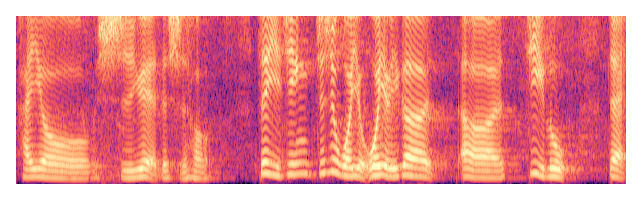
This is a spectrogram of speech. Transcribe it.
还有十月的时候，这已经就是我有我有一个呃记录，对，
